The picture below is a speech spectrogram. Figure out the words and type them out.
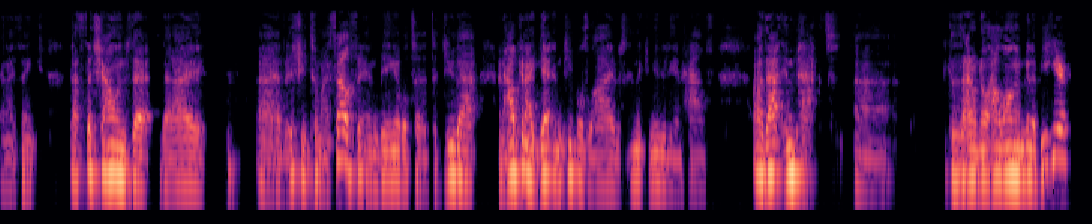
And I think that's the challenge that, that I uh, have issued to myself and being able to, to do that. And how can I get in people's lives in the community and have uh, that impact? Uh, because I don't know how long I'm going to be here.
